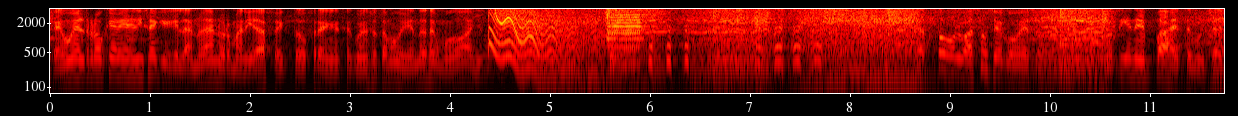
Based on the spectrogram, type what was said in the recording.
Según el rocker dice que, la nueva normalidad afectó. Fren, ese eso estamos viviendo hace como dos años. Todo lo asocia con eso. No tiene paz este muchacho.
